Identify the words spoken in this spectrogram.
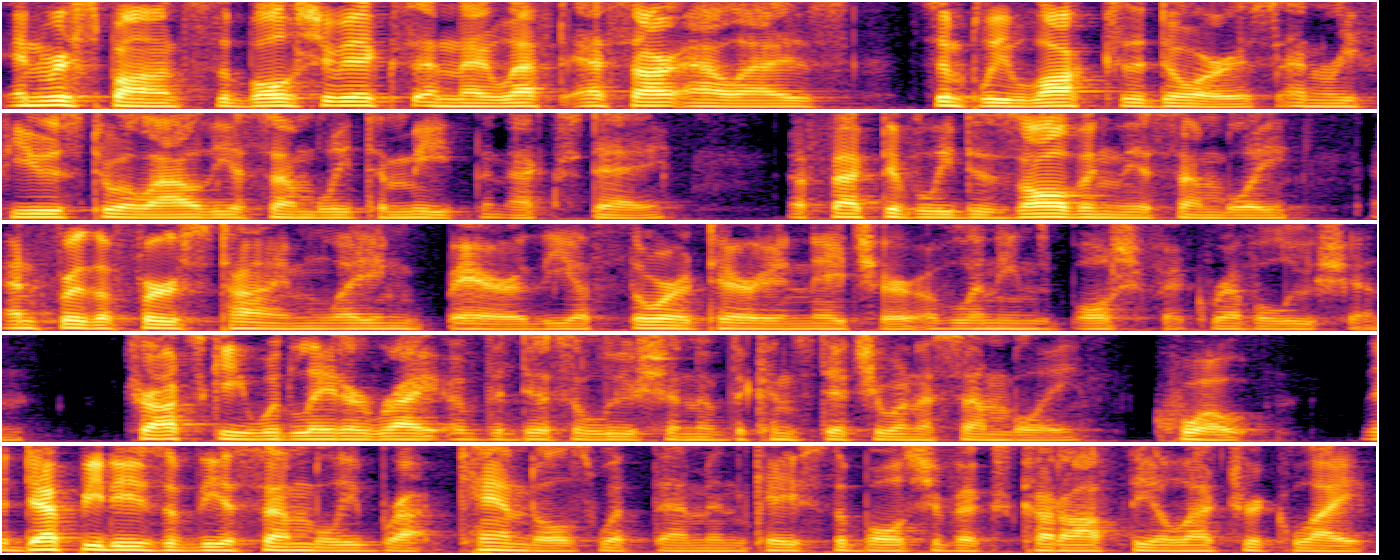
In response, the Bolsheviks and their left SR allies simply locked the doors and refused to allow the assembly to meet the next day, effectively dissolving the assembly and for the first time laying bare the authoritarian nature of Lenin's Bolshevik revolution. Trotsky would later write of the dissolution of the Constituent Assembly quote, The deputies of the assembly brought candles with them in case the Bolsheviks cut off the electric light,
